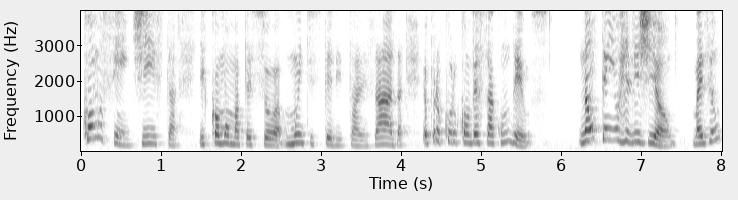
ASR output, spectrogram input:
como cientista e como uma pessoa muito espiritualizada, eu procuro conversar com Deus. Não tenho religião, mas eu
